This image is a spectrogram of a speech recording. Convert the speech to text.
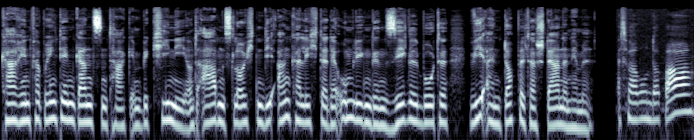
Karin verbringt den ganzen Tag im Bikini und abends leuchten die Ankerlichter der umliegenden Segelboote wie ein doppelter Sternenhimmel. Es war wunderbar.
